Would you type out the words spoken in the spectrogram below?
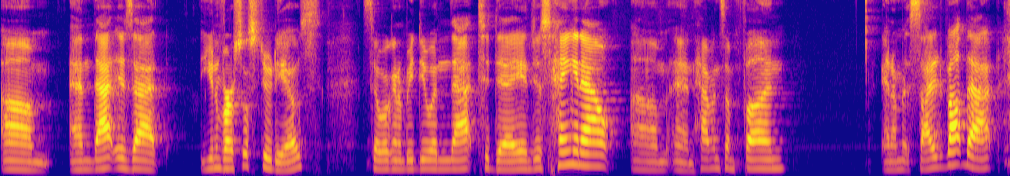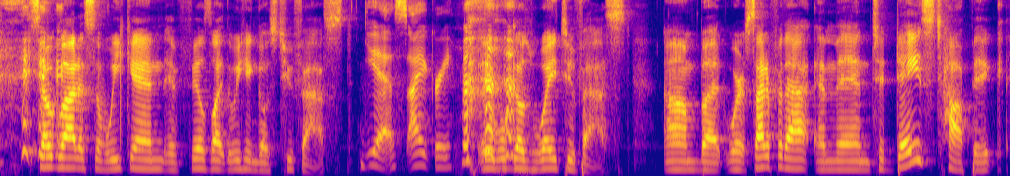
Um, and that is at Universal Studios. So we're going to be doing that today and just hanging out um, and having some fun. And I'm excited about that. so glad it's the weekend. It feels like the weekend goes too fast. Yes, I agree. It goes way too fast. Um, but we're excited for that. And then today's topic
